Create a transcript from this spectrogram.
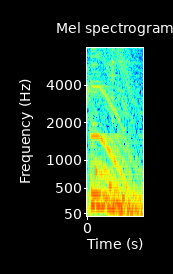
Hmm.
